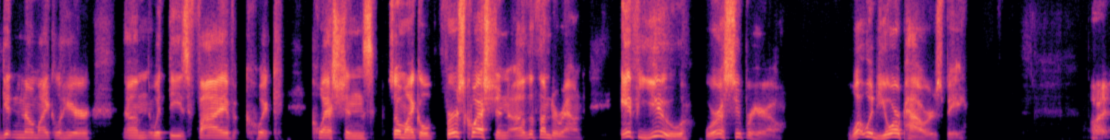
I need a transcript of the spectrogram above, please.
getting to know Michael here um, with these five quick questions. So Michael, first question of the Thunder Round: If you were a superhero, what would your powers be? All right.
